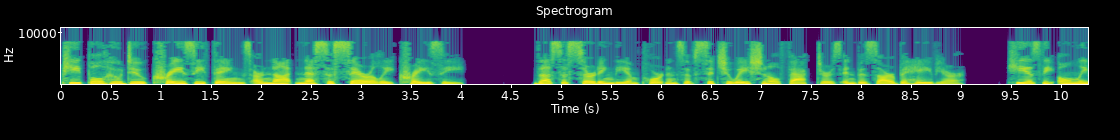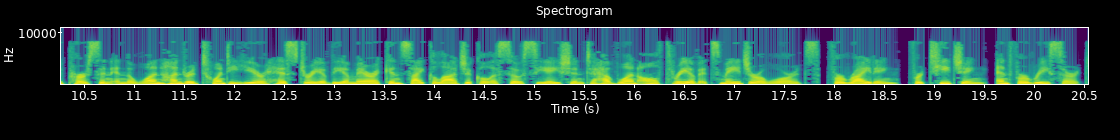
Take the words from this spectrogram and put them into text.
people who do crazy things are not necessarily crazy, thus asserting the importance of situational factors in bizarre behavior. He is the only person in the 120-year history of the American Psychological Association to have won all three of its major awards, for writing, for teaching, and for research.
